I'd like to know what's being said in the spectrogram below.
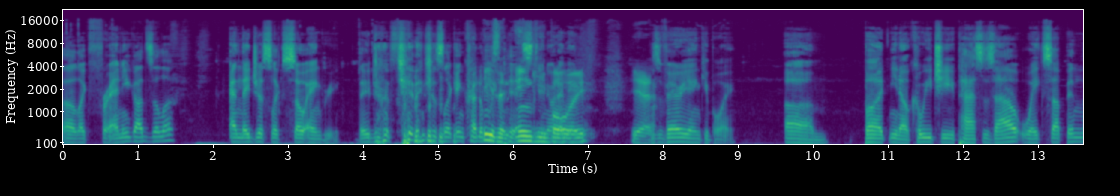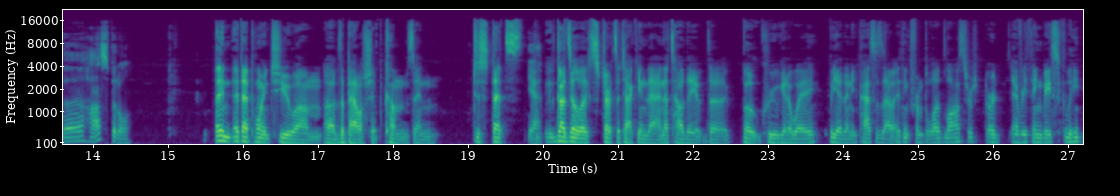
uh, like for any Godzilla, and they just look so angry. They just they just look incredibly. He's an pissed, angry you know what I boy. mean? Yeah. He's a very angry boy. Um, but you know, Koichi passes out, wakes up in the hospital. And at that point too, um, uh, the battleship comes and just that's Yeah. Godzilla starts attacking that, and that's how they the boat crew get away. But yeah, then he passes out. I think from blood loss or or everything basically.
